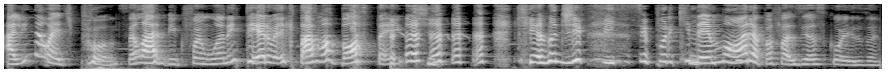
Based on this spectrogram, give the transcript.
Ali não, é tipo, sei lá, amigo, foi um ano inteiro aí que tava uma bosta aí. Que ano difícil. porque demora pra fazer as coisas.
